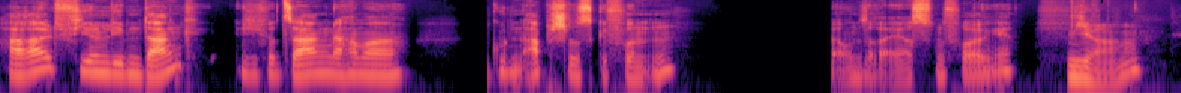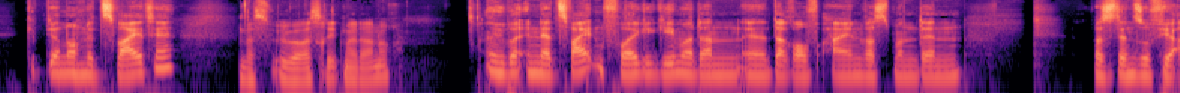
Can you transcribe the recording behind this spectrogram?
Harald, vielen lieben Dank. Ich würde sagen, da haben wir einen guten Abschluss gefunden bei unserer ersten Folge. Ja. Gibt ja noch eine zweite. Was, über was reden wir da noch? Über, in der zweiten Folge gehen wir dann äh, darauf ein, was man denn, was denn so für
